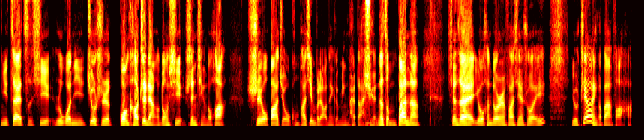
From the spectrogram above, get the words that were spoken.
你再仔细，如果你就是光靠这两个东西申请的话，十有八九恐怕进不了那个名牌大学。那怎么办呢？现在有很多人发现说，哎，有这样一个办法哈。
